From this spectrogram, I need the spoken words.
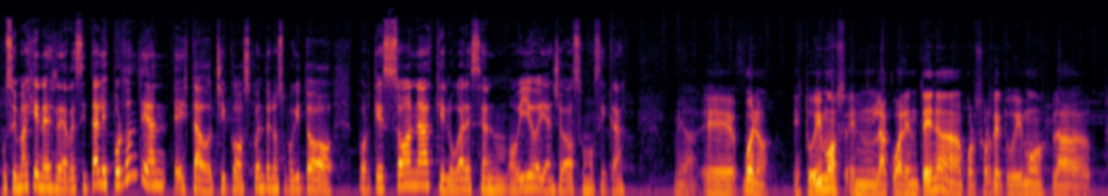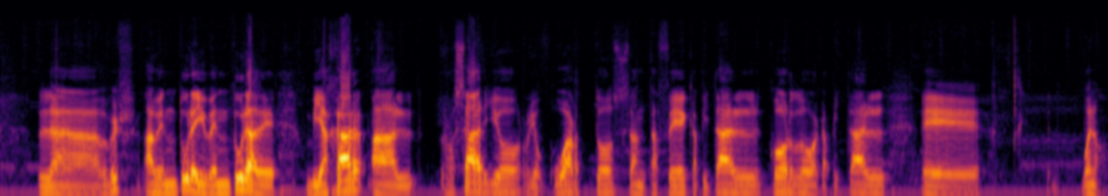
puso imágenes de recitales. ¿Por dónde han estado, chicos? Cuéntenos un poquito por qué zonas, qué lugares se han movido y han llevado su música. Mira, eh, bueno, estuvimos en la cuarentena, por suerte tuvimos la, la aventura y ventura de viajar al Rosario, Río Cuarto, Santa Fe, capital, Córdoba, capital. eh, bueno,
